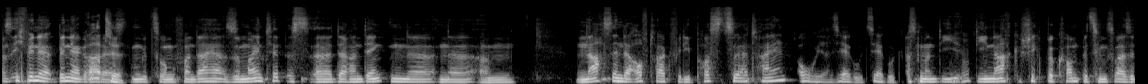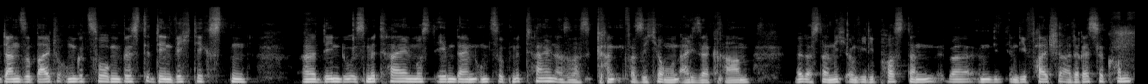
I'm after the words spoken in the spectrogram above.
Also ich bin ja, bin ja gerade umgezogen, von daher, also mein Tipp ist, äh, daran denken, eine, eine, ähm, einen Nachsendeauftrag für die Post zu erteilen, Oh ja, sehr gut, sehr gut. dass man die, Mhm. die nachgeschickt bekommt, beziehungsweise dann, sobald du umgezogen bist, den wichtigsten, äh, den du es mitteilen musst, eben deinen Umzug mitteilen, also was Krankenversicherung und all dieser Kram, ne, dass dann nicht irgendwie die Post dann über, in, die, in die falsche Adresse kommt.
